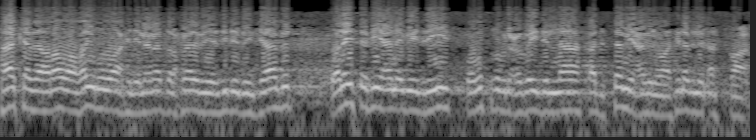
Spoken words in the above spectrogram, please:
هكذا روى غير واحد عن عبد الرحمن بن يزيد بن جابر وليس فيه عن أبي إدريس وبسر بن عبيد الله قد سمع من واتلة بن الأسقاع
